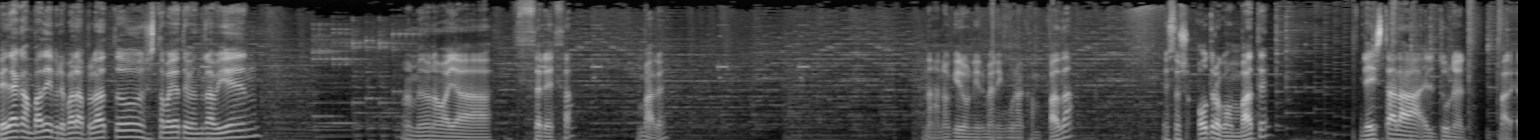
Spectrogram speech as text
Ve de acampada y prepara platos. Esta valla te vendrá bien. Me da una valla cereza. Vale. Nada, no quiero unirme a ninguna acampada esto es otro combate. Y ahí está el túnel. Vale.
